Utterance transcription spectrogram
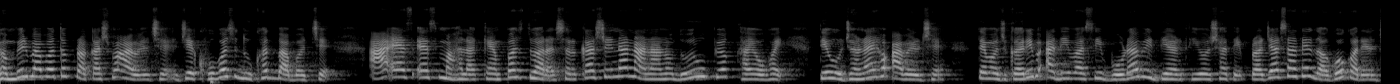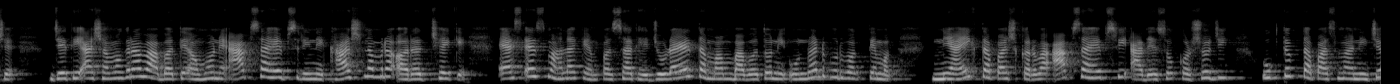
ગંભીર બાબતો પ્રકાશમાં આવેલ છે, જે ખૂબ જ દુઃખદ બાબત છે. આ એસએસ મહાલા કેમ્પસ દ્વારા સરકારશ્રીના નાણાંનો દુરુપયોગ થયો હોય તેવું જણાય આવેલ છે. તેમજ ગરીબ આદિવાસી ભોળા વિદ્યાર્થીઓ સાથે પ્રજા સાથે દગો કરેલ છે. જેથી આ સમગ્ર બાબતે અમોને આપ સાહેબશ્રીને ખાસ નમ્ર અરજ છે કે એસએસ મહાલા કેમ્પસ સાથે જોડાયેલ તમામ બાબતોની ઊંડાણપૂર્વક તેમજ ન્યાયિક તપાસ કરવા આપ સાહેબશ્રી આદેશો કરશોજી ઉક્ત તપાસમાં નીચે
